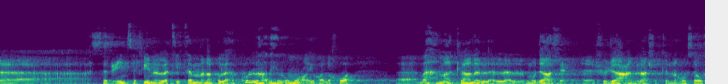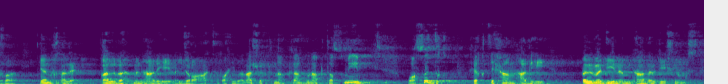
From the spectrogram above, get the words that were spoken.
آه، السبعين سفينة التي تم نقلها. كل هذه الأمور أيها الأخوة مهما كان المدافع شجاعا لا شك أنه سوف ينخلع قلبه من هذه الإجراءات الرهيبة. لا شك أنه كان هناك تصميم وصدق في اقتحام هذه المدينة من هذا الجيش المسلم.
